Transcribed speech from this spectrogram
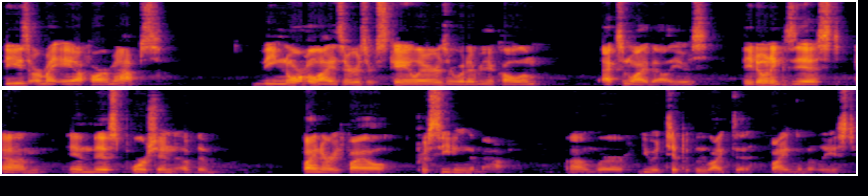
These are my AFR maps. The normalizers or scalars or whatever you call them, x and y values, they don't exist um, in this portion of the binary file preceding the map, um, where you would typically like to find them at least.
